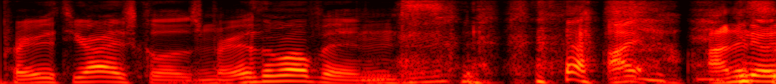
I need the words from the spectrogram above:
pray with your eyes closed, pray with them open. I you honestly,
